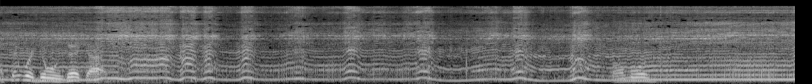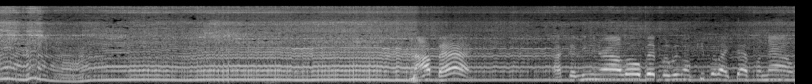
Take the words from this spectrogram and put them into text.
I think we're doing good, guys. Not bad. I could lean her out a little bit, but we're gonna keep it like that for now.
